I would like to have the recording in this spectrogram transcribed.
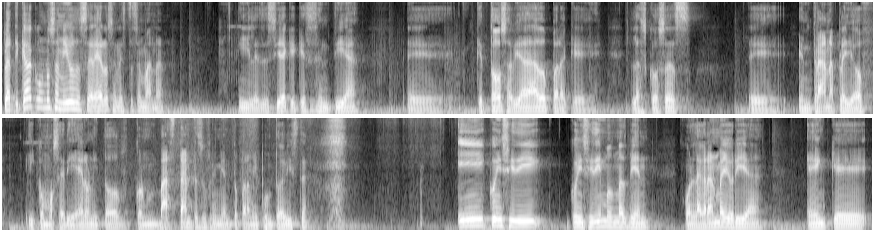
Platicaba con unos amigos acereros en esta semana y les decía que qué se sentía eh, que todo se había dado para que las cosas eh, entraran a playoff y cómo se dieron y todo, con bastante sufrimiento para mi punto de vista. Y coincidí, coincidimos más bien con la gran mayoría en que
